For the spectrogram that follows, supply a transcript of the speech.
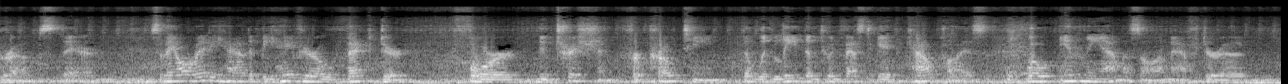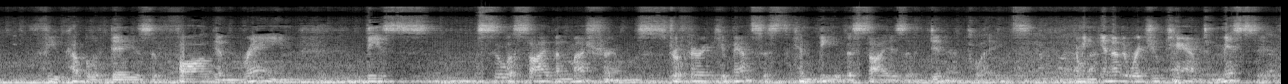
grubs there. So they already had a behavioral vector for nutrition, for protein, that would lead them to investigate the cow pies. Well, in the Amazon, after a few couple of days of fog and rain, these psilocybin mushrooms, Stropharia cubensis, can be the size of dinner plates. I mean, in other words, you can't miss it.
